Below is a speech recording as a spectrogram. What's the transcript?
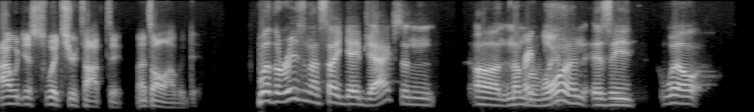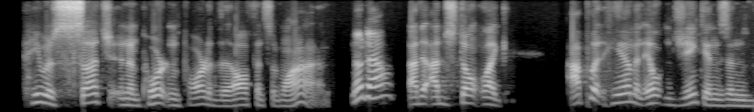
I would just switch your top two. That's all I would do. Well, the reason I say Gabe Jackson, uh, number one, is he well, he was such an important part of the offensive line. No doubt. I, I just don't like. I put him and Elgton Jenkins in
